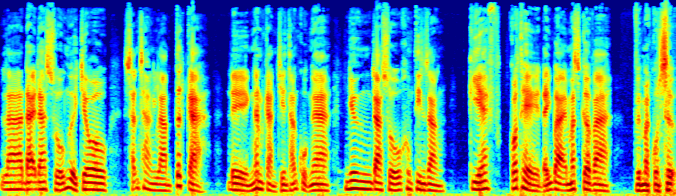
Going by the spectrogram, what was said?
là đại đa số người châu Âu sẵn sàng làm tất cả để ngăn cản chiến thắng của Nga, nhưng đa số không tin rằng Kiev có thể đánh bại Moscow về mặt quân sự.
